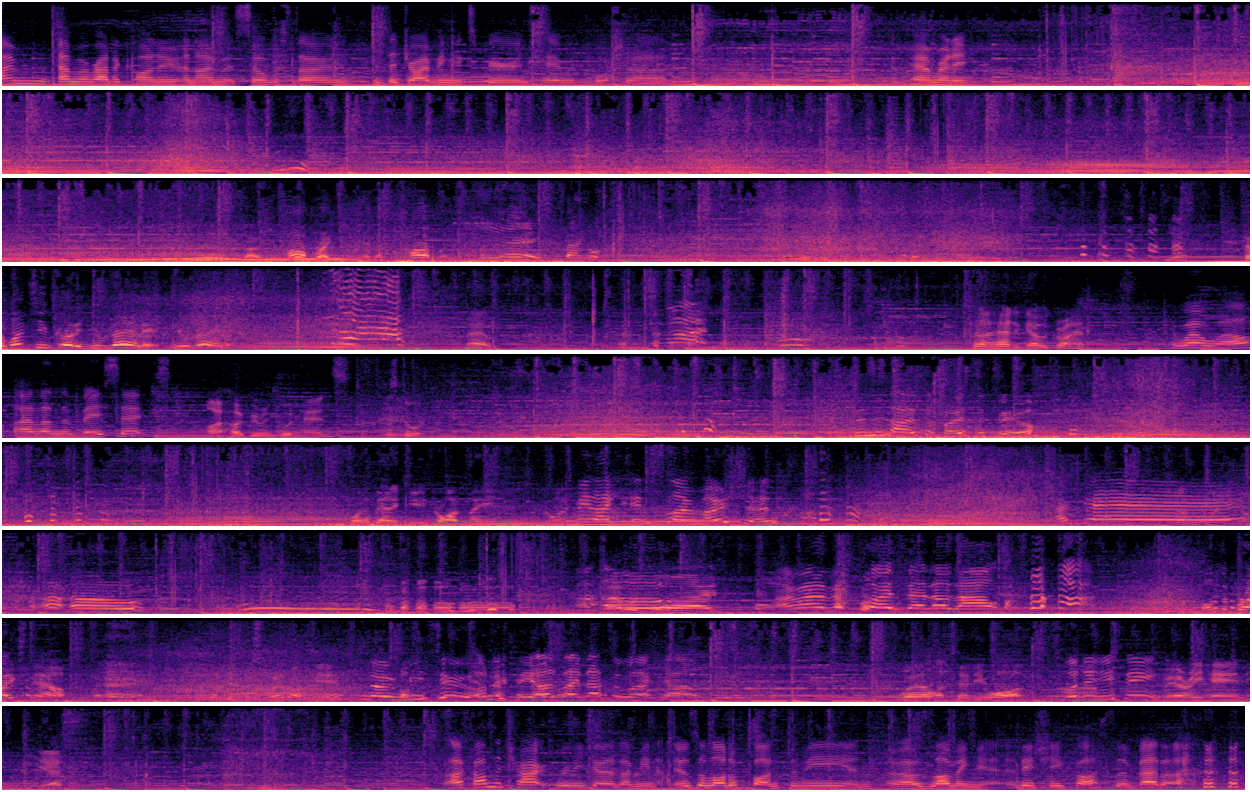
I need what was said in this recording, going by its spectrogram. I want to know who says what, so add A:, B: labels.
A: I'm Emma Raducanu and I'm at Silverstone with the driving experience here with Porsche. Okay, I'm ready.
B: So, hard brake, hard brake. Yeah, bang on. So once you've got it, you'll nail it. You'll nail it. Nail.
C: So how'd it go with Graham?
A: It went well. I learned the basics.
C: I hope you're in good hands. Let's do it.
A: This is how it's supposed to feel.
C: What about if you drive me?
A: It would be like in slow motion.
C: That was wide.
A: I went a bit wide then, I was out.
C: On the brakes now. Got a bit of sweat on here.
A: no, me too, honestly. I was like, that's a workout.
C: Well, I tell you what,
A: What did you think?
C: very handy. Yes.
A: I found the track really good. I mean, it was a lot of fun for me and I was loving it. Literally faster, better.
